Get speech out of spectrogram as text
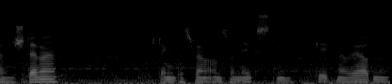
Imperischen Stämme. Ich denke, das werden unsere nächsten Gegner werden.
